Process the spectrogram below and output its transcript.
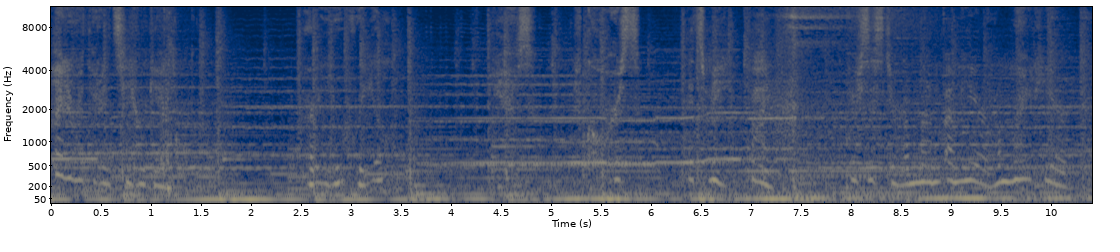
I never thought I'd see you again. Are you real? Yes, of course. It's me, Vi. Your sister. I'm, I'm, I'm here. I'm right here.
